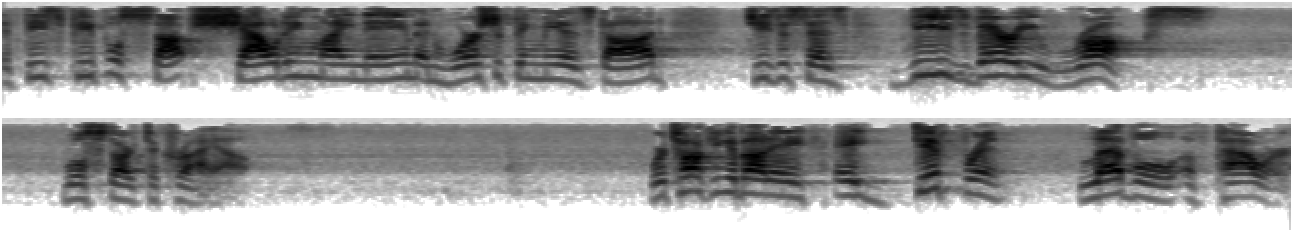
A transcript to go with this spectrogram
if these people stop shouting my name and worshiping me as God, Jesus says, these very rocks will start to cry out. We're talking about a, a different level of power.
